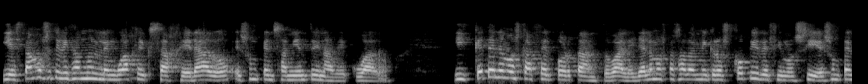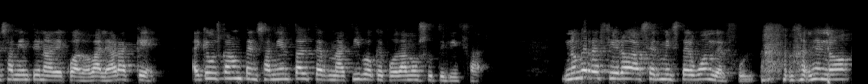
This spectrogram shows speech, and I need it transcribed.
Y estamos utilizando un lenguaje exagerado, es un pensamiento inadecuado. ¿Y qué tenemos que hacer, por tanto? Vale, ya le hemos pasado al microscopio y decimos, sí, es un pensamiento inadecuado. Vale, ¿ahora qué? Hay que buscar un pensamiento alternativo que podamos utilizar. No me refiero a ser Mr. Wonderful, No,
